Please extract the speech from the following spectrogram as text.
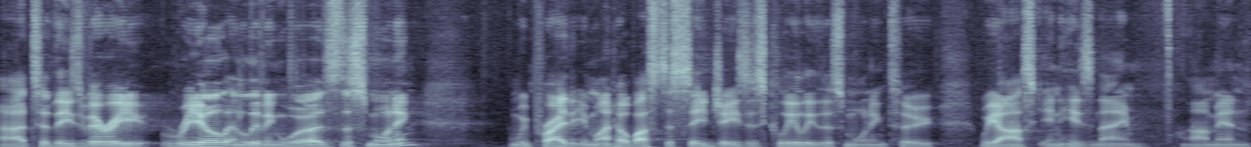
uh, to these very real and living words this morning. And we pray that you might help us to see Jesus clearly this morning, too. We ask in his name. Amen.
